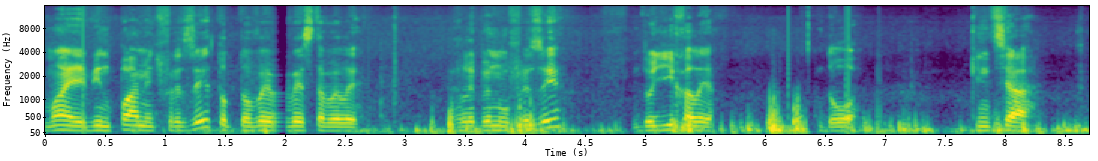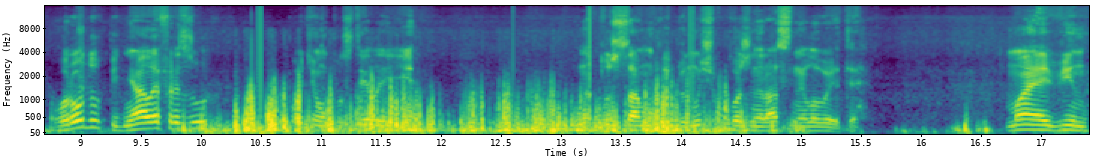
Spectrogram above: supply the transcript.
Має він пам'ять фрези, тобто ви виставили глибину фрези, доїхали до кінця городу, підняли фрезу, потім опустили її на ту ж саму глибину, щоб кожен раз не ловити. Має він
